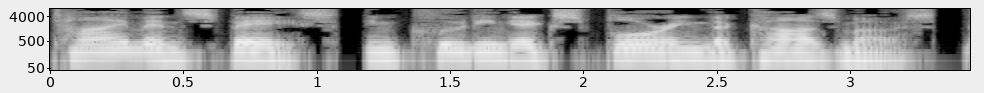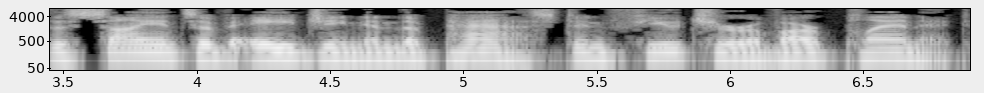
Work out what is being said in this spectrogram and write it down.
Time and space, including exploring the cosmos, the science of aging and the past and future of our planet.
